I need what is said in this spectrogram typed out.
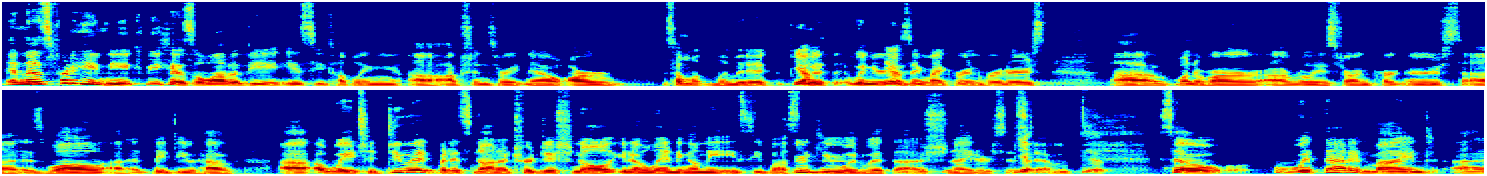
And that's pretty unique because a lot of the AC coupling uh, options right now are somewhat limited Yeah. with when you're Yeah. using microinverters. Uh, one of our uh, really strong partners uh, as well, uh, they do have uh, a way to do it, but it's not a traditional, you know, landing on the AC bus like you Mhm. would with a Schneider system. Yep. So, with that in mind, uh,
